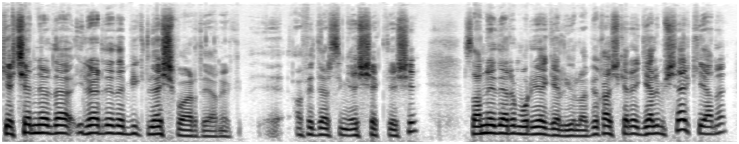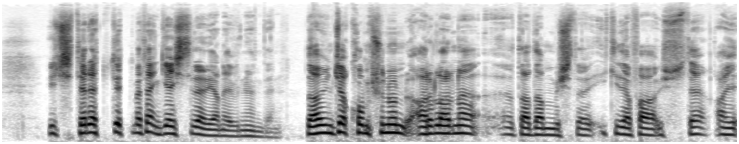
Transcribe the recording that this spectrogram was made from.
geçenlerde ileride de bir leş vardı yani affedersin eşek leşi. Zannederim oraya geliyorlar. Birkaç kere gelmişler ki yani hiç tereddüt etmeden geçtiler yani evin önünden. Daha önce komşunun arılarına e, dadanmıştı iki defa üst üste ay,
